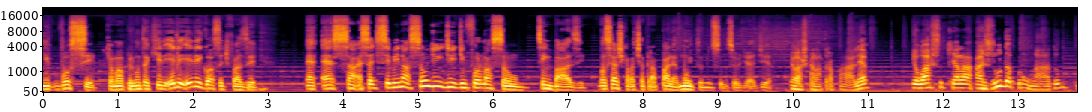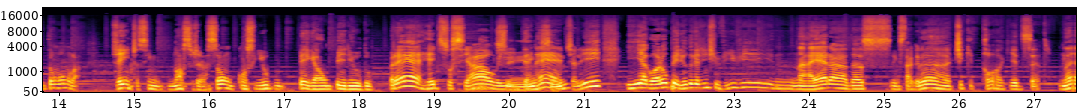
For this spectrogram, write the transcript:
E você, que é uma pergunta que ele, ele, ele gosta de fazer é, essa, essa disseminação de, de, de, informação sem base, você acha que ela te atrapalha muito no seu, no seu dia a dia? Eu acho que ela atrapalha. Eu acho que ela ajuda por um lado. Então vamos lá. Gente, assim, nossa geração conseguiu pegar um período pré-rede social e sim, internet sim. ali, e agora é o período que a gente vive na era das Instagram, TikTok, etc. Né?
